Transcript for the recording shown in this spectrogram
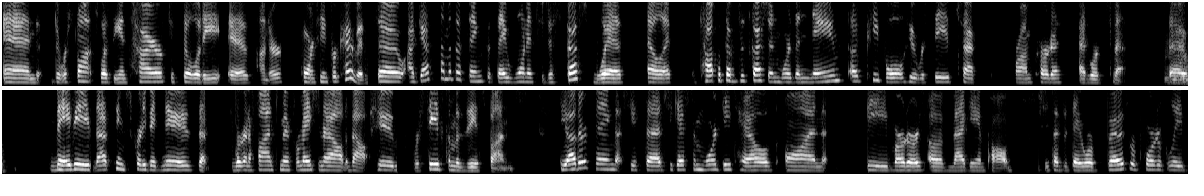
And the response was the entire facility is under quarantine for COVID. So I guess some of the things that they wanted to discuss with Alec, the topic of discussion were the names of people who received checks from Curtis Edward Smith. So mm-hmm. maybe that seems pretty big news that we're going to find some information out about who received some of these funds. The other thing that she said, she gave some more details on the murders of Maggie and Paul. She said that they were both reportedly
